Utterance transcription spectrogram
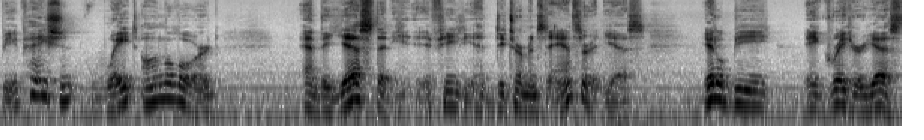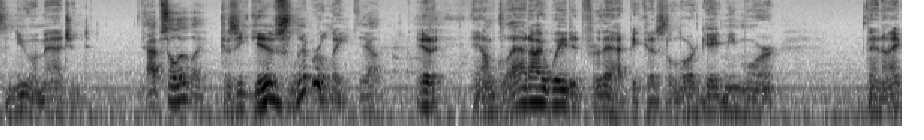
Be patient, wait on the Lord, and the yes that he, if he determines to answer it yes, it'll be a greater yes than you imagined Absolutely. because he gives liberally. Yeah. It, and I'm glad I waited for that because the Lord gave me more than I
